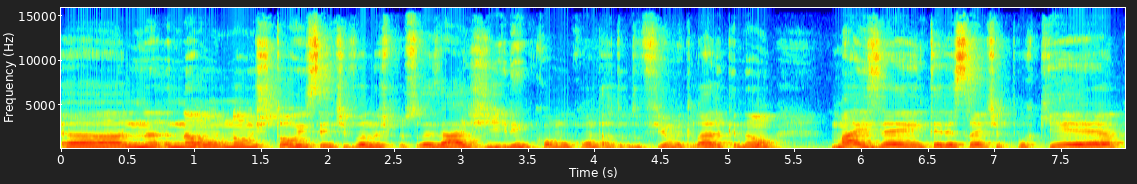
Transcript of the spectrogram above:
Uh, não, não estou incentivando as pessoas a agirem como o contador do filme, claro que não, mas é interessante porque é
